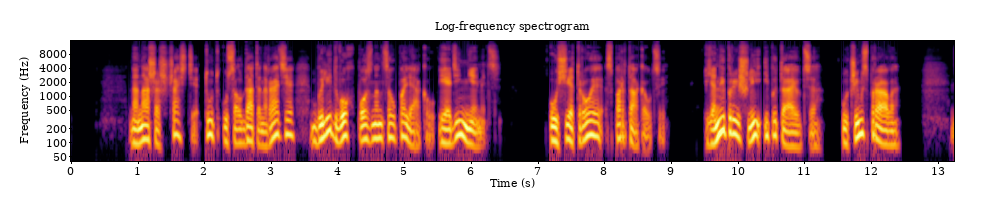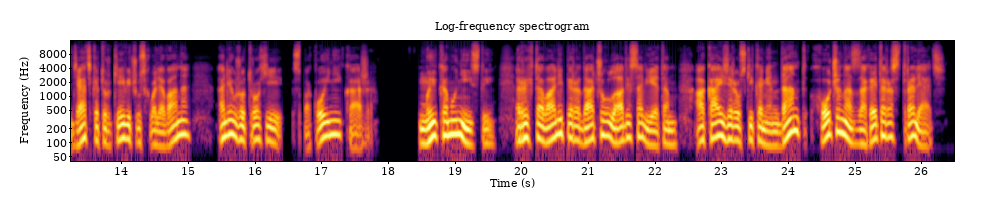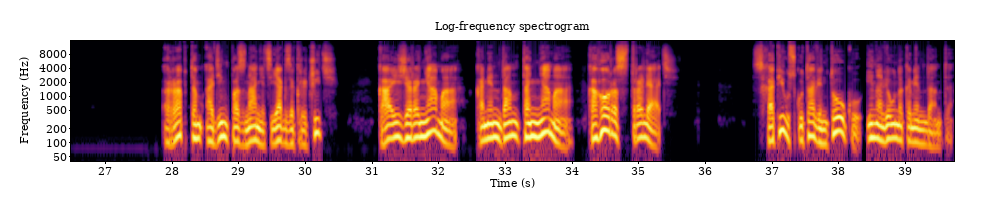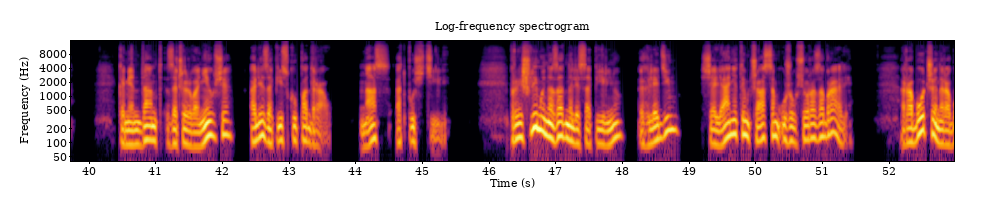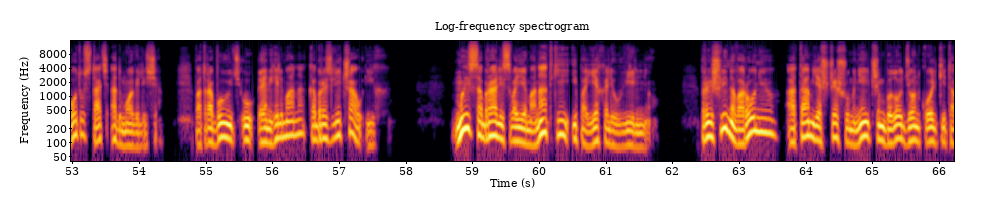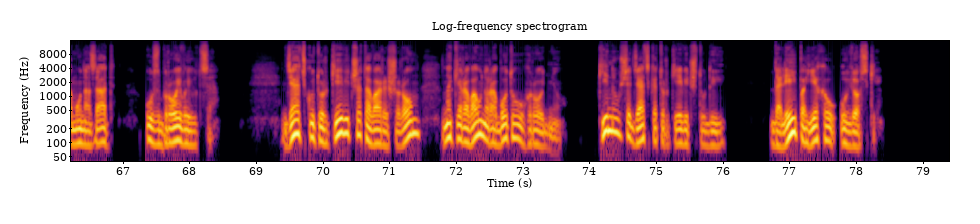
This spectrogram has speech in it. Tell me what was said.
на наше шчасце тут у салдатэнраце былі двух познанцаў палякаў і адзін немец усе трое спартакаўцы Яны прыйшлі і пытаюцца, у чым справа. Дядзька Туркевіч усхвалявана, але ўжо трохі спакойней кажа. Мы камуністы, рыхтавалі перадачу ўлады саветам, а кайзераўскі камендант хоча нас за гэта расстраляць. Раптам адзін пазнанец як закрычыць: « Кайзера няма, каменданта няма, каго расстраляць схапіў з кута вінтоўку і навёў на каменданта. Камендант зачырванеўся, але запіску падраў. Нас адпусцілі. Прыйшлі мы назад на лесапільню, глядзім, сяляне тым часам ужо ўсё разабралі. Рабочыя на работу стаць адмовіліся. Патрабуюць у Энгельмана, каб разлічаў іх. Мы сабралі свае манаткі і паехалі ў вільню прыйшлі на варонію а там яшчэ шумней чым было дзён колькі таму назад узбройваюцца дядзьку туркевіча таварыш ром накіраваў на работу ў гродню кінуўся дядзька туркевіч туды далей паехаў у вёскі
